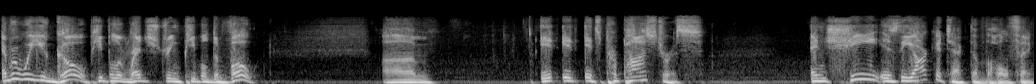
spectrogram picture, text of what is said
Everywhere you go, people are registering people to vote. Um, it, it, it's preposterous. And she is the architect of the whole thing.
